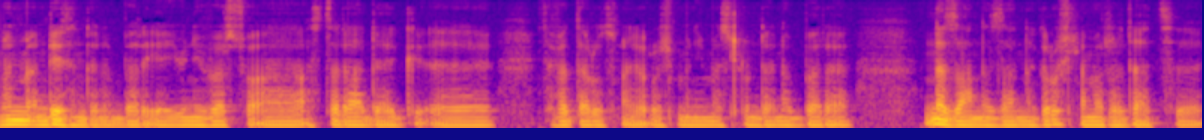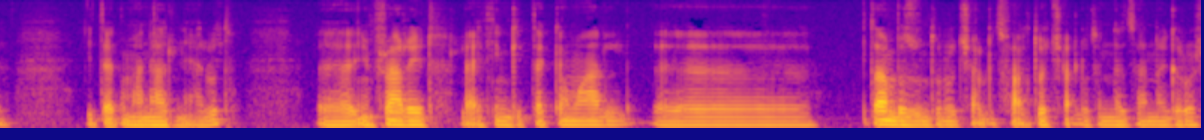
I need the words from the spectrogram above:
ምን እንዴት እንደነበረ የ universe ኡ አስተዳደግ የተፈጠሩት ነገሮች ምን ይመስሉ እንደነበረ እነዛ እነዛን ነገሮች ለመረዳት ይጠቅመናል ነው ያሉት infrared lighting ይጠቀማል። በጣም ብዙ እንትኖች አሉት fact ኦች አሉት። እነዛን ነገሮች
